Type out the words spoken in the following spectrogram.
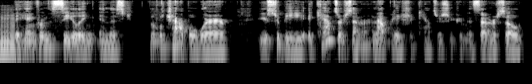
mm. they hang from the ceiling in this little chapel where used to be a cancer center, an outpatient cancer treatment center. So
